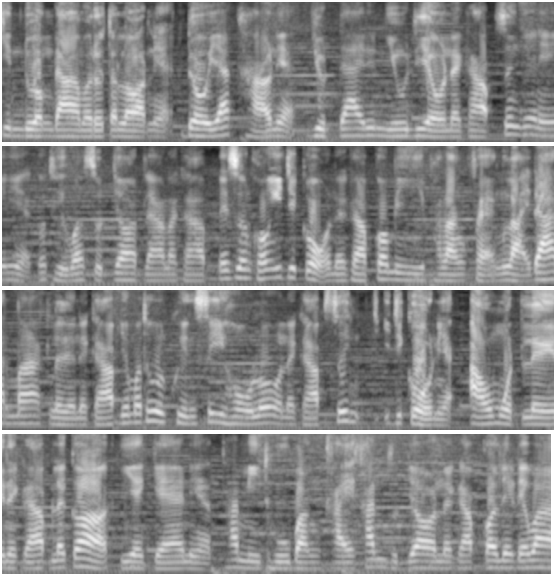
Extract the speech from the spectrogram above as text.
กินดวงดาวมาโดยตลอดเนี่ยโดยยักษ์ขาวเนี่ยหยุดได้ด้วยนิ้วเดียวนะครับซึ่งแค่นี้เนี่ยก็ถือว่าสุดยอดแล้วนะครับในส่วนของอิจิโกะนะครับก็มีพลังแฝงหลายด้านมากเลยนะครับยมทูตควินซี่โฮโลนะครับซึ่งอิจิโกะเนี่ยเอาหมดเลยนะครับแล้วก็เฮียแกเนี่ยถ้าามีทูบังไคขั้นสุดยอดนะครับ ก็เรียกได้ว่า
